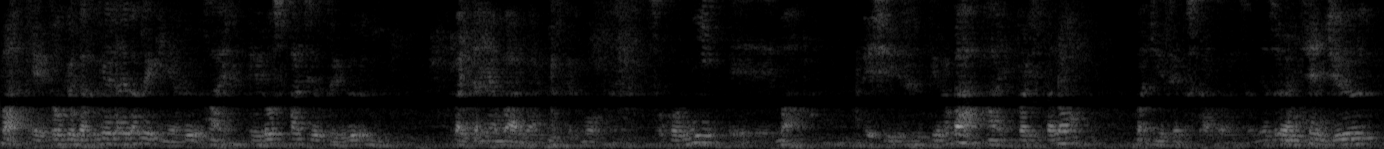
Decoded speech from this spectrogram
まあえー、東京学芸大学駅にある、はい、えー、ロスパチオという、まあ、イタリアンバールがあるんですけどもそこに、えーまあ、弟子入りするっていうのが、はい、バリスタの、まあ、人生のスタートなんですよね。それは2010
